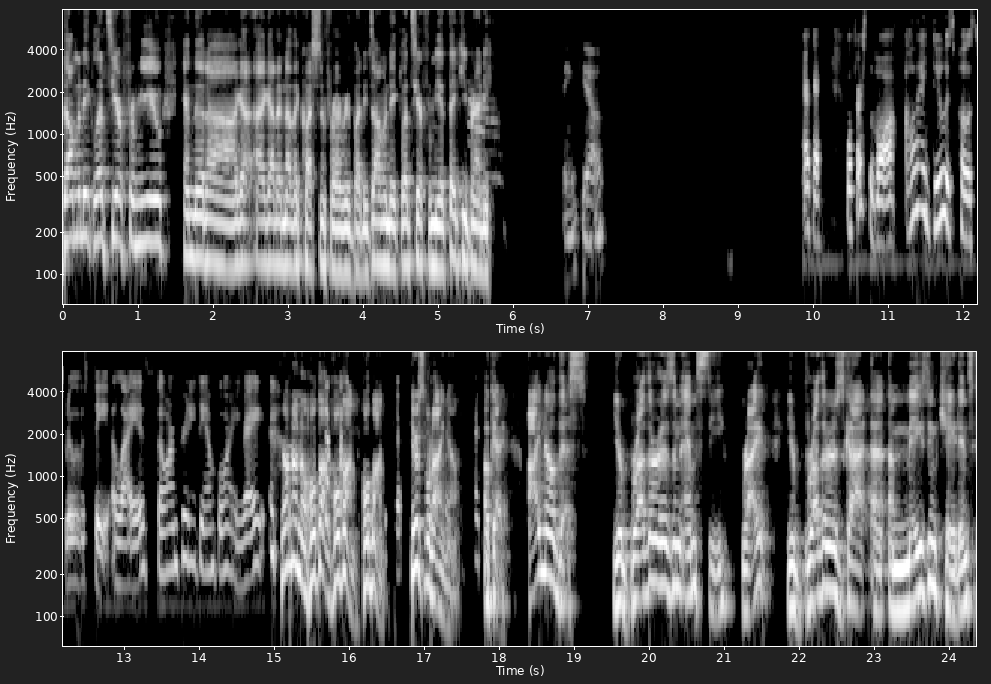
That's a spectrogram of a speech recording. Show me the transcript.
Dominique, let's hear from you. And then uh, I got I got another question for everybody. Dominique, let's hear from you. Thank you, Brandy. Thank you. Okay. Well, first of all, all I do is post real estate, Elias. So I'm pretty damn boring, right? No, no, no. Hold on, hold on, hold on. Here's what I know. Okay. I know this. Your brother is an MC, right? Your brother's got an amazing cadence.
